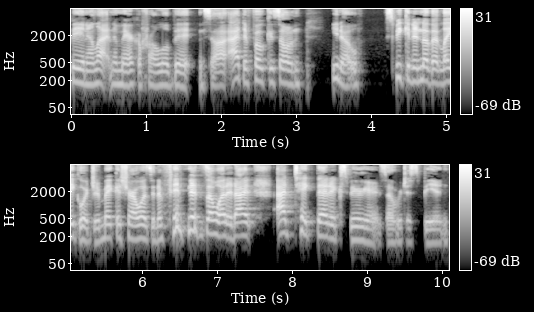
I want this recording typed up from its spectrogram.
being in Latin America for a little bit. And so I, I had to focus on, you know, speaking another language and making sure I wasn't offending someone. And I, I'd take that experience over just being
